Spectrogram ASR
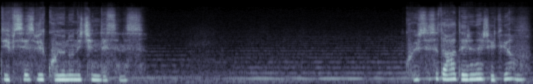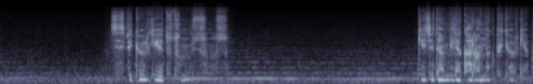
Dipsiz bir kuyunun içindesiniz. Kuyu sizi daha derine çekiyor ama siz bir gölgeye tutunmuşsunuz. Geceden bile karanlık bir gölge bu.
